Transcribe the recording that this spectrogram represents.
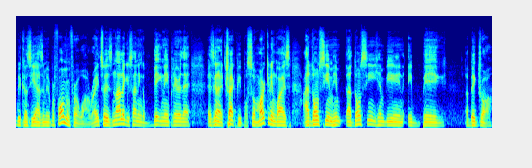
because he hasn't been performing for a while, right? So it's not like you're signing a big name player that is going to attract people. So marketing wise, I don't see him, him I don't see him being a big a big draw.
